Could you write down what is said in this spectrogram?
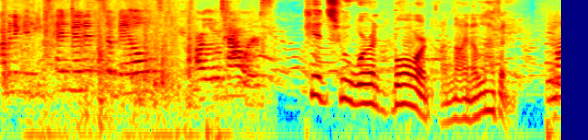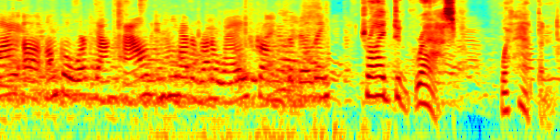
I'm gonna give you 10 minutes to build our little towers. kids who weren't born on 9 11 My uh, uncle worked downtown, and he had to run away from the building. tried to grasp what happened.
